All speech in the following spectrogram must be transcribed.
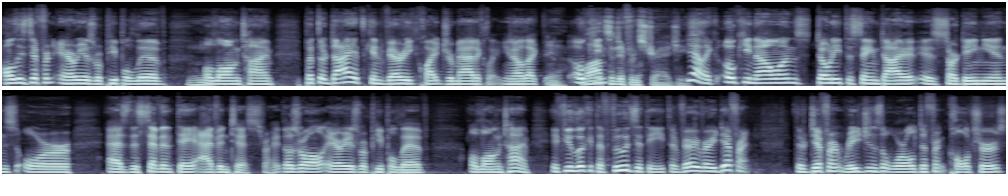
all these different areas where people live mm-hmm. a long time, but their diets can vary quite dramatically. You know, like yeah, Okin- lots of different strategies. Yeah, like Okinawans don't eat the same diet as Sardinians or as the Seventh Day Adventists. Right, those are all areas where people live a long time. If you look at the foods that they eat, they're very very different. They're different regions of the world, different cultures.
